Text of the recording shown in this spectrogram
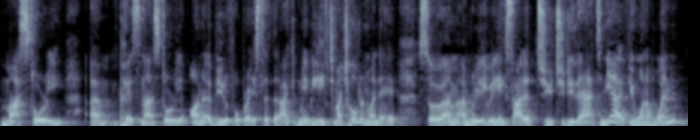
my story, um, personalized story, on a beautiful bracelet that I could maybe leave to my children one day. So um, I'm really, really excited to to do that. And yeah, if you want to win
